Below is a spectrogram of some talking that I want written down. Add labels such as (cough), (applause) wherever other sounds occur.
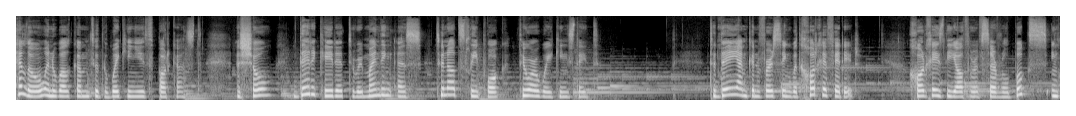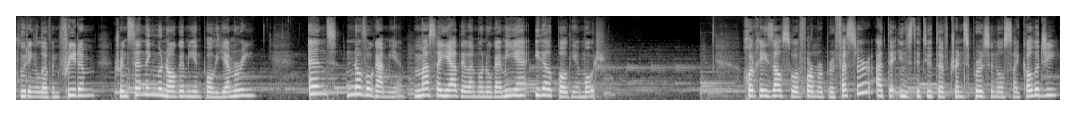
Hello, and welcome to the Waking Youth podcast, a show dedicated to reminding us to not sleepwalk through our waking state. Today I'm conversing with Jorge Ferrer. Jorge is the author of several books, including Love and Freedom, Transcending Monogamy and Polyamory, and Novogamia, Más allá de la monogamia y del poliamor. Jorge is also a former professor at the Institute of Transpersonal Psychology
